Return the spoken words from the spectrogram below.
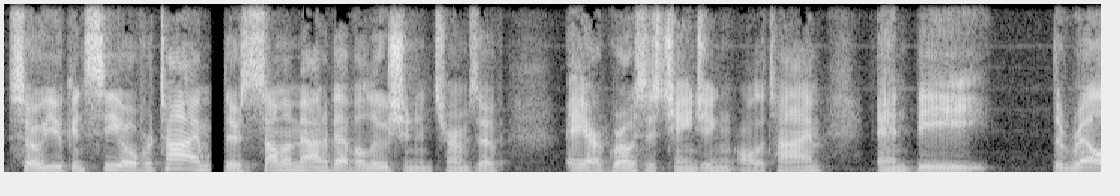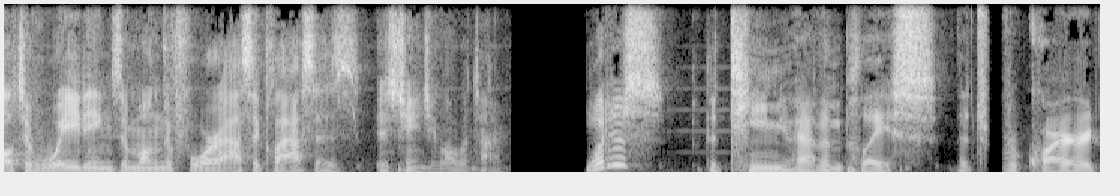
So you can see over time, there's some amount of evolution in terms of A, our gross is changing all the time, and B, the relative weightings among the four asset classes is changing all the time. What is the team you have in place that's required?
